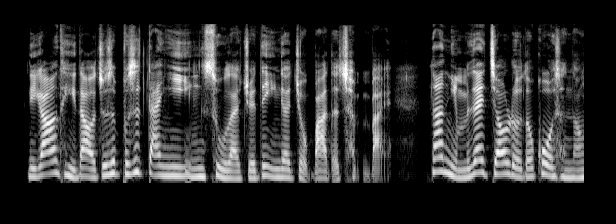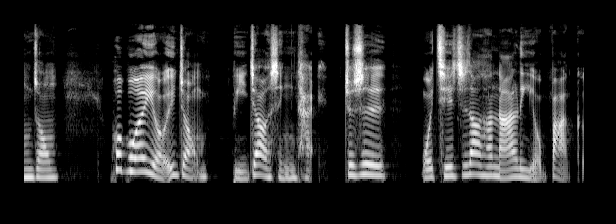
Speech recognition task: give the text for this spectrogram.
你刚刚提到，就是不是单一因素来决定一个酒吧的成败。那你们在交流的过程当中，会不会有一种比较心态？就是我其实知道他哪里有 bug，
